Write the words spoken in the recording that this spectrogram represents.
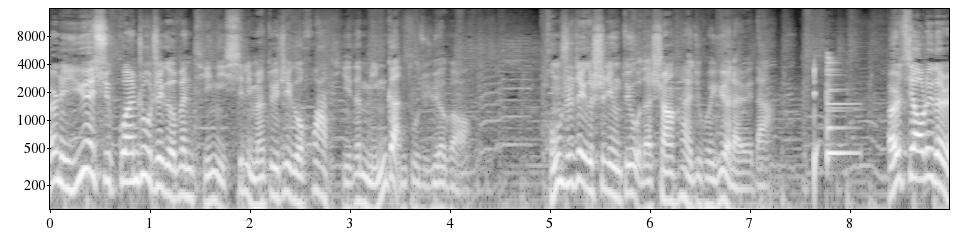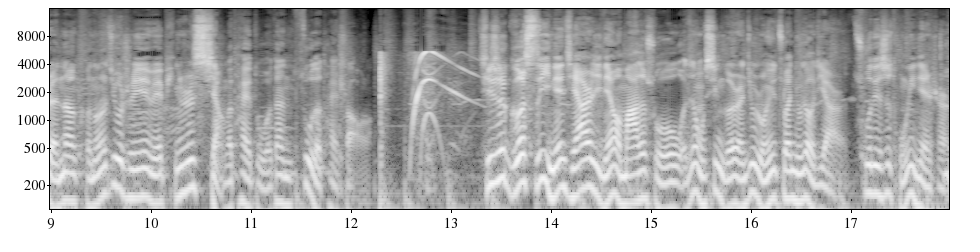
而你越去关注这个问题，你心里面对这个话题的敏感度就越高。同时，这个事情对我的伤害就会越来越大。而焦虑的人呢，可能就是因为平时想的太多，但做的太少了。其实隔十几年前、二十几年，我妈就说我这种性格人就容易钻牛角尖儿，说的是同一件事儿。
